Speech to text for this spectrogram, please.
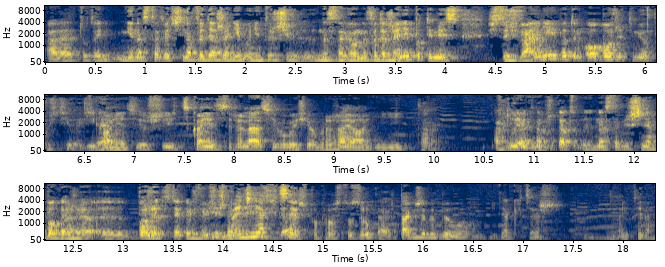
Ale tutaj nie nastawiać się na wydarzenie, bo niektórzy się nastawiają na wydarzenie, potem jest się coś walnie i potem, o Boże, Ty mnie opuściłeś. I nie? koniec, już i koniec relacji, w ogóle się obrażają i Tak. A tu jak na przykład nastawisz się na Boga, że y, Boże, Ty to jakoś wymyślisz... na będzie jak chcesz, po prostu zrób Tak. tak. żeby było, jak chcesz. No i tyle.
